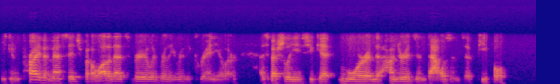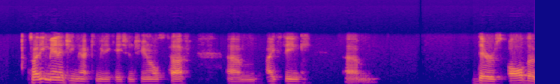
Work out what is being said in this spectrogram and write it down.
you can private message, but a lot of that's really, really really granular, especially as you get more in the hundreds and thousands of people. So I think managing that communication channel is tough. Um, I think um, there's all the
